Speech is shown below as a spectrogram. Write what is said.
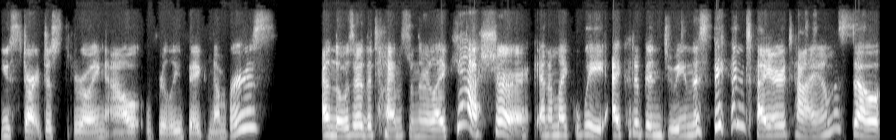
you start just throwing out really big numbers. And those are the times when they're like, yeah, sure. And I'm like, wait, I could have been doing this the entire time. So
